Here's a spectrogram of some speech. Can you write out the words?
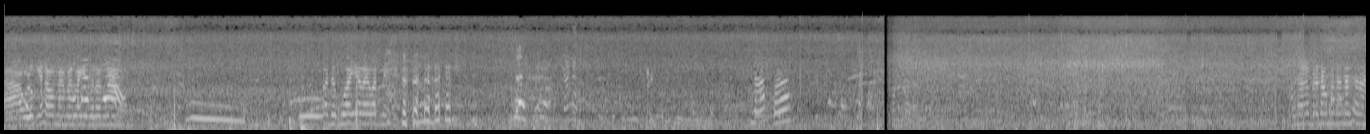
Nah, uluknya sama Memen lagi berenang. Uh, ada buaya lewat nih. Kenapa? Sana berenang mananan sana.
